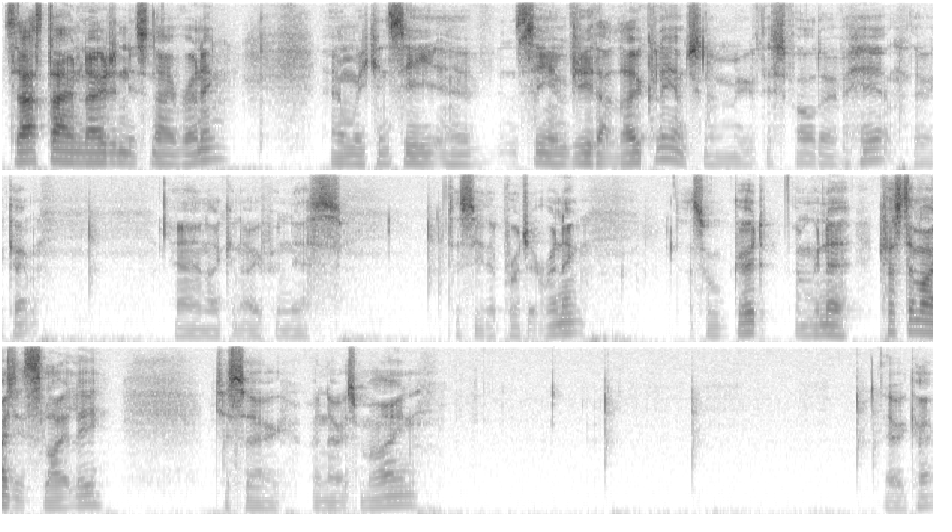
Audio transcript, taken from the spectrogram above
So that's downloaded and it's now running and we can see uh, see and view that locally. I'm just going to move this folder over here. There we go. And I can open this to see the project running. That's all good. I'm going to customize it slightly just so I know it's mine. There we go.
